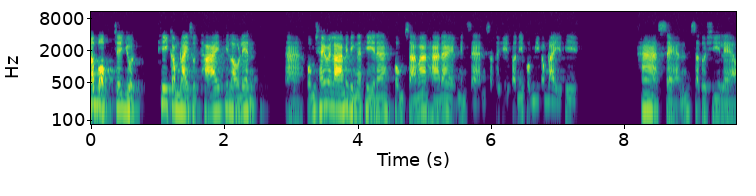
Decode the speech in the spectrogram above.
ระบบจะหยุดที่กำไรสุดท้ายที่เราเล่น อ่า ผมใช้เวลาไม่ถึงนาทีนะ ผมสามารถหาได้หนึ่งแสนซาโตชิตอนนี้ผมมีกำไรอยู่ที่ห้าแสนซาโตชิแล้ว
